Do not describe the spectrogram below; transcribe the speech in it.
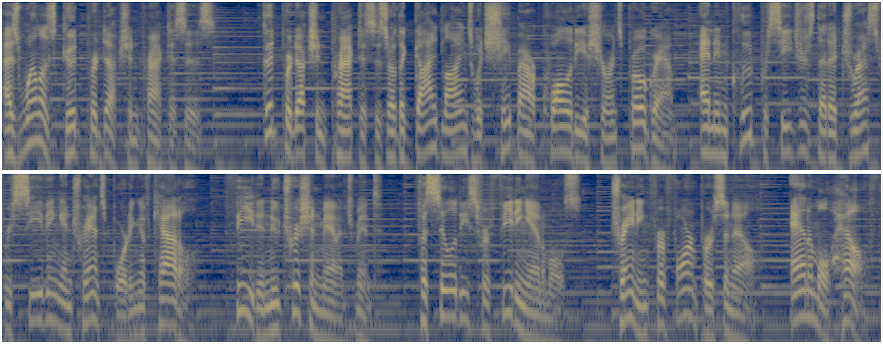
as well as good production practices. Good production practices are the guidelines which shape our quality assurance program and include procedures that address receiving and transporting of cattle, feed and nutrition management, facilities for feeding animals, training for farm personnel, animal health,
